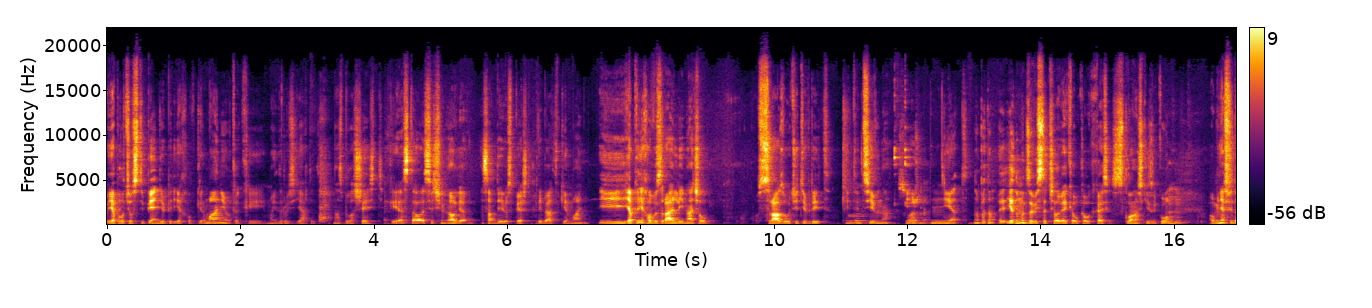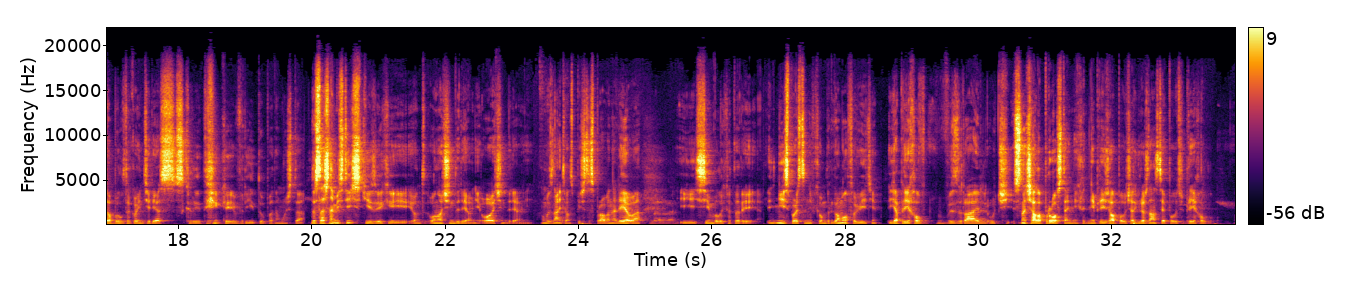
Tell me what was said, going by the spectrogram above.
я получил стипендию, переехал в Германию, как и мои друзья, тут нас было шесть, и осталось очень много, на самом деле, успешных ребят в Германии. И я приехал в Израиль и начал сразу учить иврит интенсивно. И- Сложно? нет. Ну, потом, э, я думаю, это зависит от человека, у кого какая склонность к языку. У меня всегда был такой интерес скрытый к ивриту, потому что достаточно мистический язык, и он, он очень древний, очень древний. Ну, Вы знаете, он пишется справа налево, Да, да. и символы, которые не используются ни в каком другом алфавите. Я приехал в, Израиль учи... сначала просто, я не, не приезжал получать гражданство, я получ... приехал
